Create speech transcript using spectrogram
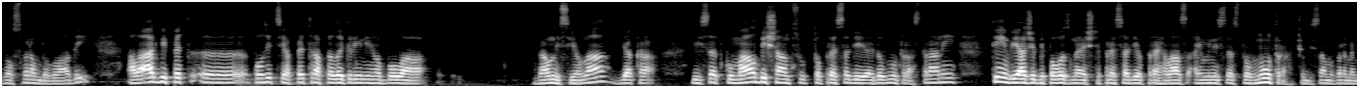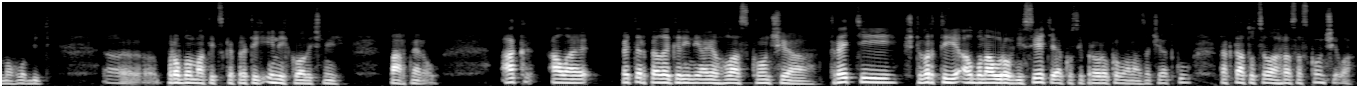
so smerom do vlády, ale ak by Pet, e, pozícia Petra Pellegriniho bola veľmi silná, vďaka výsledku, mal by šancu to presadiť aj dovnútra strany, tým viac, že by povedzme ešte presadil pre hlas aj ministerstvo vnútra, čo by samozrejme mohlo byť problematické pre tých iných koaličných partnerov. Ak ale Peter Pellegrini a jeho hlas skončia tretí, štvrtý alebo na úrovni siete, ako si prorokoval na začiatku, tak táto celá hra sa skončila.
